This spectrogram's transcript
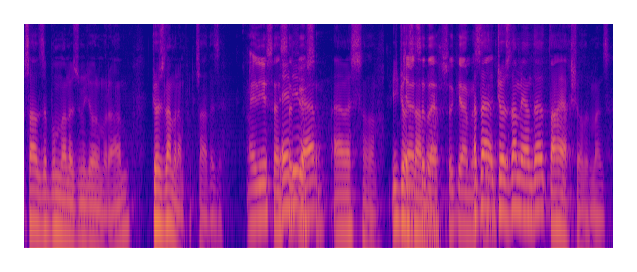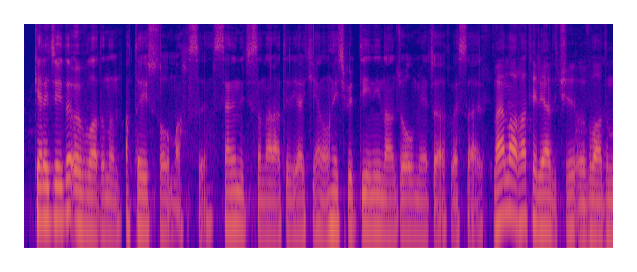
Sadəcə bununla özümü yormuram. Gözləmirəm sadəcə. Eləyirsənsə Eləyirəm. görsən. Əvəssalam. Bir Gəlsə də gözləmirəm. yaxşı, gəlməsə. Hətta də- gözləməyəndə daha yaxşı olur məncə. Gələcəkdə övladının ateist olması səni necəsə narahat eləyər ki, yəni onun heç bir dini inancı olmayacaq və s. Mən narahat eləyərdi ki, övladım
